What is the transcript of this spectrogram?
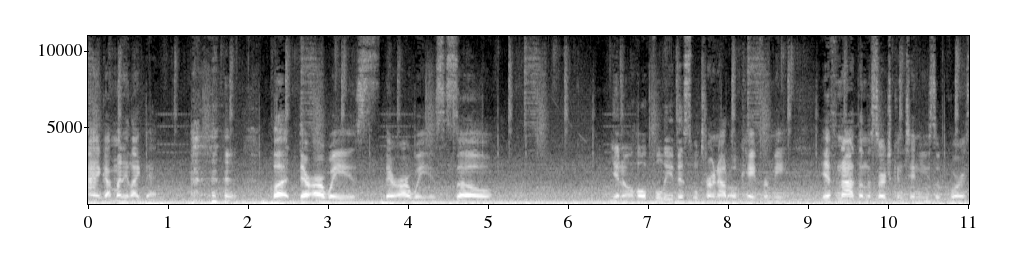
I ain't got money like that. but there are ways. There are ways. So, you know, hopefully this will turn out okay for me. If not, then the search continues, of course.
